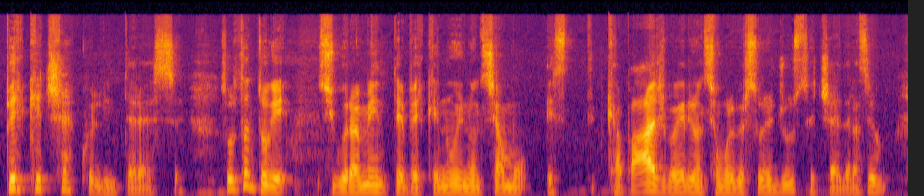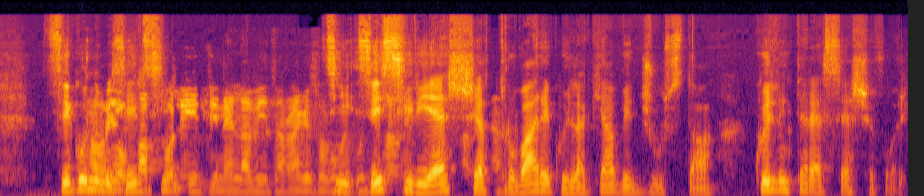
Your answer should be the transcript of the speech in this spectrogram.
perché c'è quell'interesse. Soltanto che sicuramente perché noi non siamo est- capaci, magari non siamo le persone giuste, eccetera. Se- secondo No, me se si, vita, non è che so sì, se si riesce a eh. trovare quella chiave giusta, quell'interesse esce fuori.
